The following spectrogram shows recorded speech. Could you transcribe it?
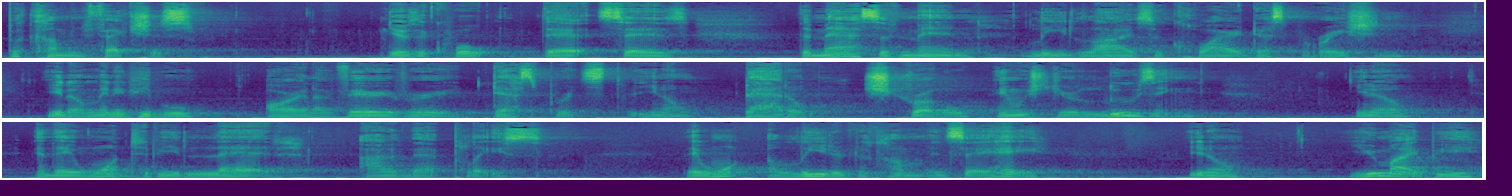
become infectious. There's a quote that says, The mass of men lead lives of quiet desperation. You know, many people are in a very, very desperate, you know, battle, struggle in which you're losing, you know, and they want to be led out of that place. They want a leader to come and say, hey, you know, you might be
